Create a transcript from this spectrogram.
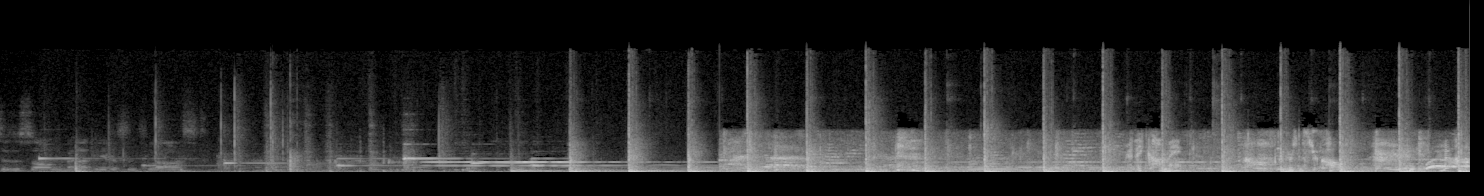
This is a song about innocence lost. Are they coming? There's Mr. Collins.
